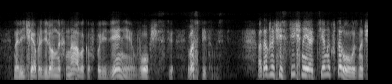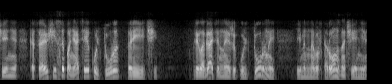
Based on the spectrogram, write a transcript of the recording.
– наличие определенных навыков поведения в обществе, воспитанность, а также частичный оттенок второго значения, касающийся понятия культура речи. Прилагательное же культурный именно во втором значении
